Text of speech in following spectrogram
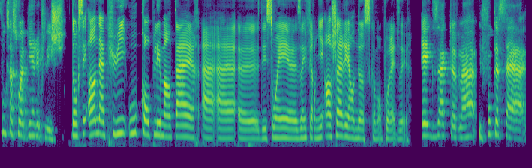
faut que ça soit bien réfléchi. Donc, c'est en appui ou complémentaire à, euh, des soins euh, infirmiers en chair et en os, comme on pourrait dire. Exactement. Il faut que ça,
